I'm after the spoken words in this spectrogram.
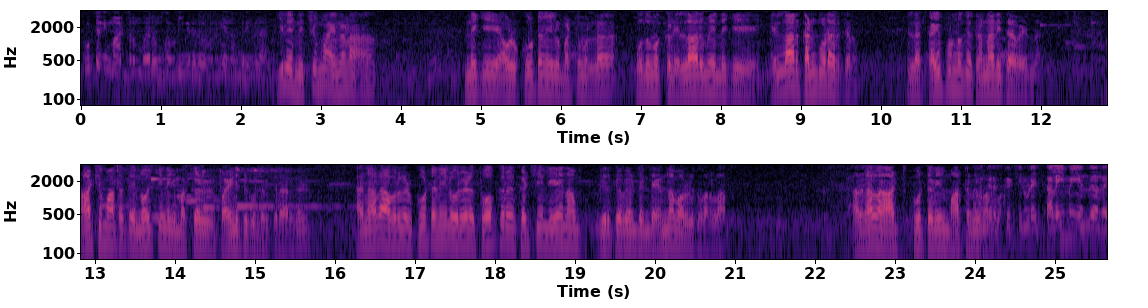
கூட்டணி மாற்றம் வரும் அப்படிங்கறத உறுதியா நம்புறீங்களா? இல்ல நிச்சயமா என்னன்னா இன்னைக்கு அவள் கூட்டணிகள் மட்டுமல்ல பொதுமக்கள் எல்லாருமே இன்னைக்கு எல்லாரும் கண்கூட இருக்கிறோம். இல்ல கைப்புண்ணுக்கு கண்ணாடி தேவையில்லை. ஆட்சி மாற்றத்தை நோக்கி இன்னைக்கு மக்கள் பயணித்துக் கொண்டிருக்கிறார்கள். அதனால அவர்கள் கூட்டணியில் ஒருவேளை தோக்கிற கட்சியில் ஏன் நாம் இருக்க வேண்டும் என்ற எண்ணம் அவர்களுக்கு வரலாம். அதனால கூட்டணியில் மாற்றங்கள் காங்கிரஸ் கட்சியினுடைய தலைமை வந்து அதை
